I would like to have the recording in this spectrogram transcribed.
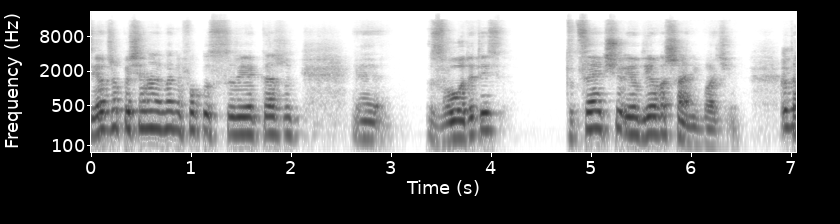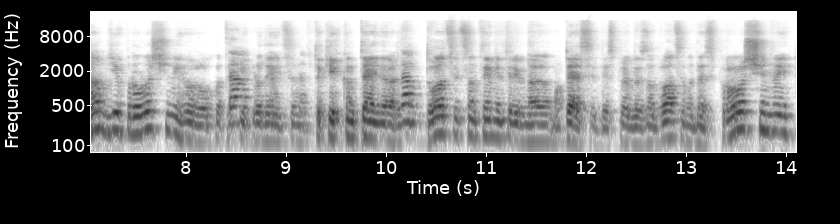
я вже починаю в мене фокус, як кажуть, е, зводитись. То це якщо я, я в Ашані бачив. Мгм. Там є пророщений горох, от Так, продається так, так. в таких контейнерах, Так. 20 см на 10, десь приблизно 20 на 10. Пророщений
